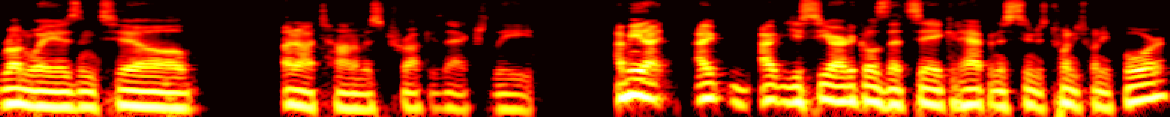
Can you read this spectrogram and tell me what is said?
runway is until an autonomous truck is actually? I mean, I, I, I you see articles that say it could happen as soon as 2024,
